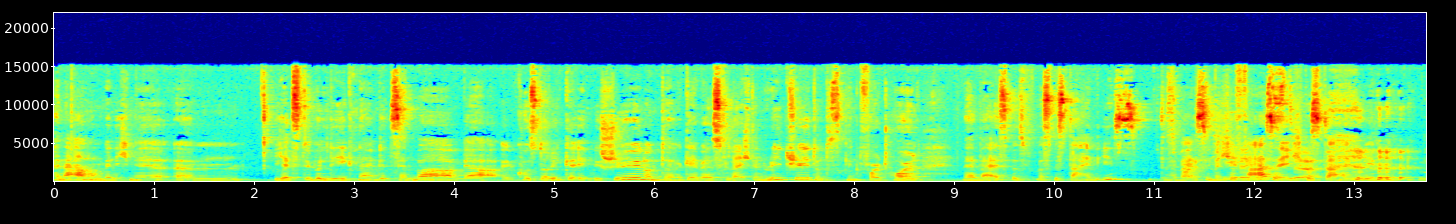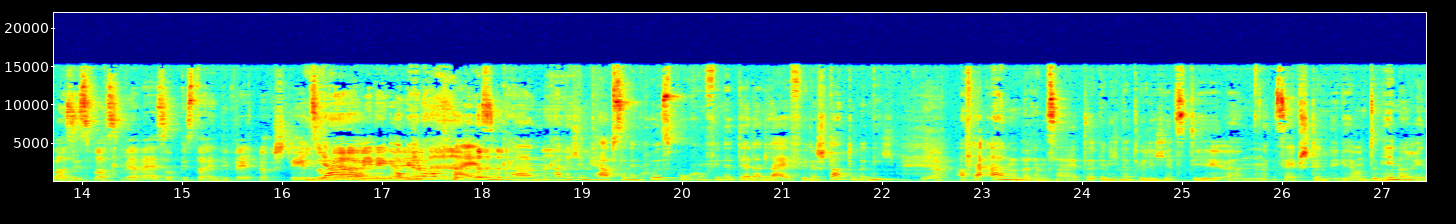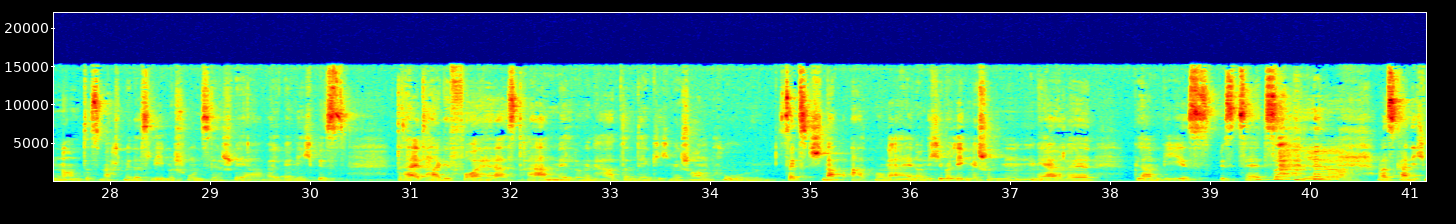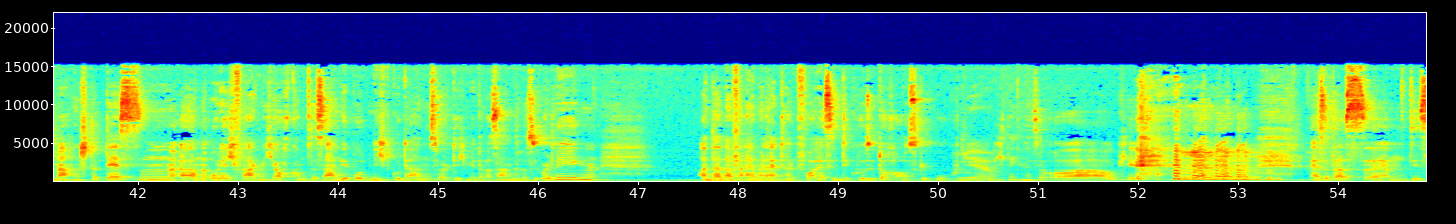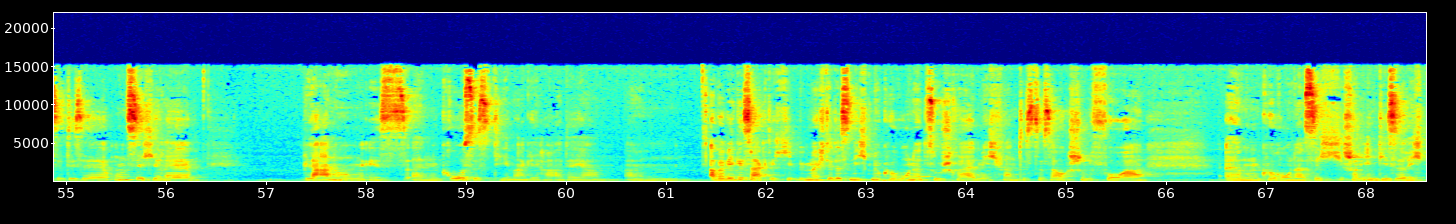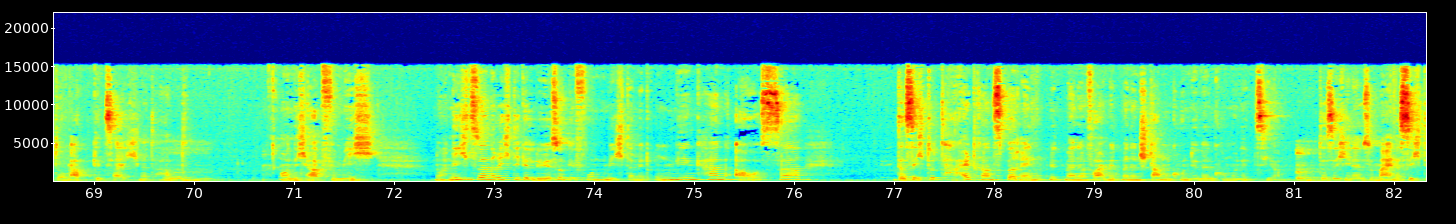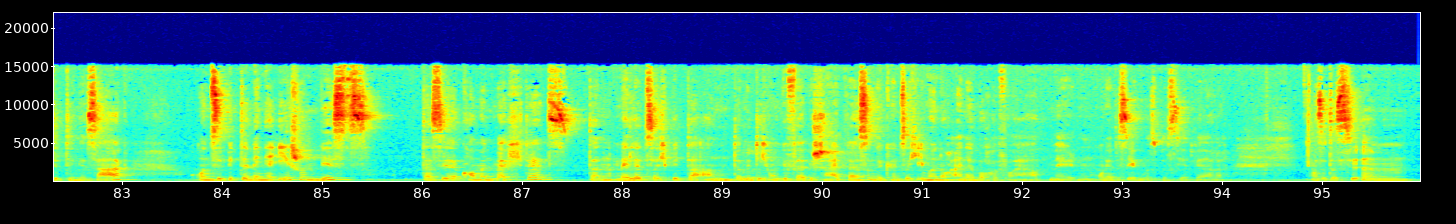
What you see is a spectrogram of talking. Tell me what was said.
keine Ahnung, wenn ich mir ähm, jetzt überlegt, na im Dezember wäre Costa Rica irgendwie schön und da gäbe es vielleicht ein Retreat und das klingt voll toll. Wer weiß, was, was bis dahin ist. Das wer weiß, in welcher Phase jetzt, ich ja. bis dahin bin. was ist was? Wer weiß, ob bis dahin die Welt noch steht, so ja, mehr oder weniger. Ob ja. ich überhaupt reisen kann. Kann ich im Herbst einen Kurs buchen? Findet der dann live wieder statt oder nicht? Ja. Auf der anderen Seite bin ich natürlich jetzt die ähm, selbstständige Unternehmerin und das macht mir das Leben schon sehr schwer, weil wenn ich bis drei Tage vorher erst drei Anmeldungen habe, dann denke ich mir schon, puh, setzt Schnappatmung ein und ich überlege mir schon mehrere Plan Bs bis Zs. Yeah. Was kann ich machen stattdessen? Ähm, oder ich frage mich auch, kommt das Angebot nicht gut an? Sollte ich mir da was anderes überlegen? Und dann auf einmal, einen Tag vorher, sind die Kurse doch ausgebucht. Yeah. Und ich denke mir so, oh, okay. also das, ähm, diese, diese unsichere Planung ist ein großes Thema gerade, ja. Ähm, aber wie gesagt, ich möchte das nicht nur Corona zuschreiben. Ich fand, dass das auch schon vor ähm, Corona sich schon in diese Richtung abgezeichnet hat. Mhm. Und ich habe für mich noch nicht so eine richtige Lösung gefunden, wie ich damit umgehen kann, außer dass ich total transparent mit meinen, vor allem mit meinen Stammkundinnen kommuniziere. Mhm. Dass ich ihnen so meine Sicht der Dinge sage und sie bitte, wenn ihr eh schon wisst, dass ihr kommen möchtet, dann meldet euch bitte an, damit mhm. ich ungefähr Bescheid weiß und ihr könnt euch immer noch eine Woche vorher abmelden, ohne dass irgendwas passiert wäre. Also das ähm,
